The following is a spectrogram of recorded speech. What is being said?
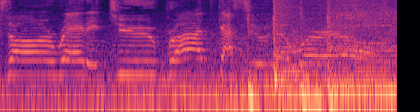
already zone ready to broadcast to the world.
